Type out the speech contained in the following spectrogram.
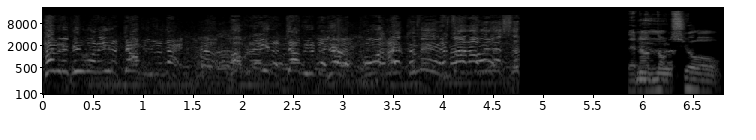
How many people want to eat a W tonight? How many eat a W tonight? Yeah. Come in, That's all I want. then I'm not sure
